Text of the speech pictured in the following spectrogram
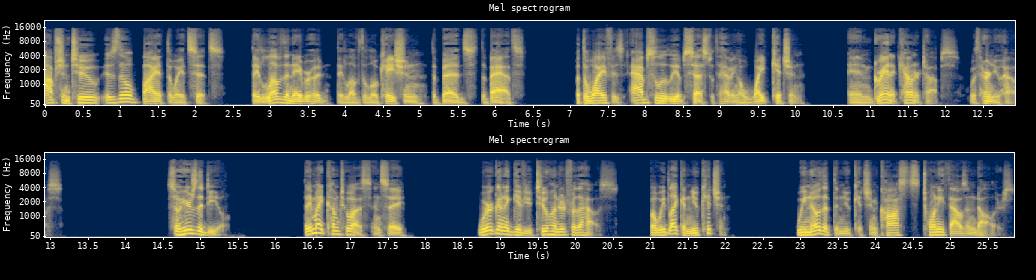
Option two is they'll buy it the way it sits. They love the neighborhood, they love the location, the beds, the baths. But the wife is absolutely obsessed with having a white kitchen and granite countertops with her new house. So here's the deal. They might come to us and say, "We're going to give you 200 for the house, but we'd like a new kitchen." We know that the new kitchen costs $20,000.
